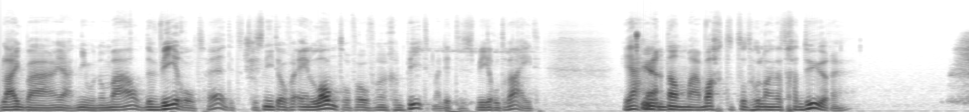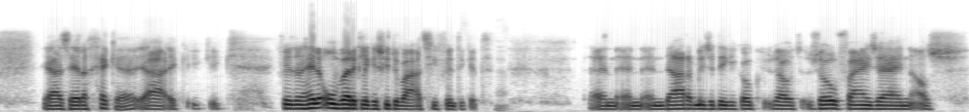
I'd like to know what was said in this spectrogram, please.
blijkbaar ja, het nieuwe normaal. De wereld. Hè? Dit, het is niet over één land of over een gebied, maar dit is wereldwijd. Ja, en dan maar wachten tot hoe lang dat gaat duren. Ja, dat is heel gek hè. Ja, ik, ik, ik, ik vind het een hele onwerkelijke situatie, vind ik het. Ja. En, en, en daarom is het denk ik ook, zou het zo fijn zijn als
